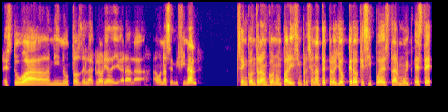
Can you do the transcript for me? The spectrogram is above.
estuvo a minutos de la gloria de llegar a, la, a una semifinal se encontraron con un París impresionante pero yo creo que sí puede estar muy este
